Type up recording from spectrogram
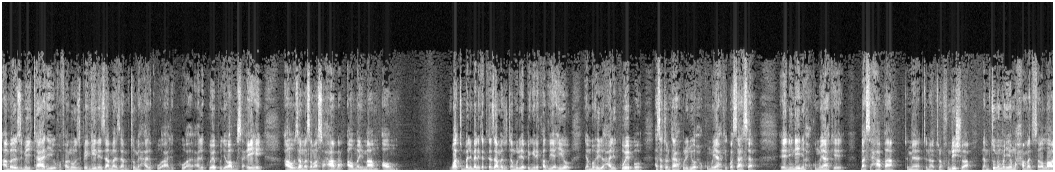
ambazo zimehitaji ufafanuzi, pengine zama za Mtume haliku, haliku, halikuwepo jawabu sahihi au zama za masahaba au maimamu au watu mbalimbali katika zama zilizotangulia, pengine kadhia hiyo, jambo hilo halikuwepo. Sasa tunataka kulijua hukumu yake kwa sasa e, ni nini hukumu yake? Basi hapa tunafundishwa tuna na Mtume mwenyewe Muhammad sallallahu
